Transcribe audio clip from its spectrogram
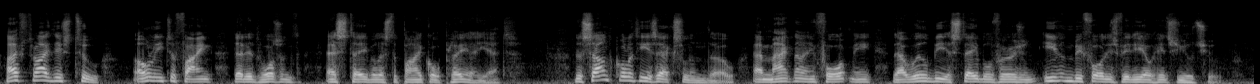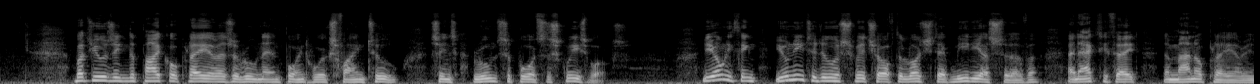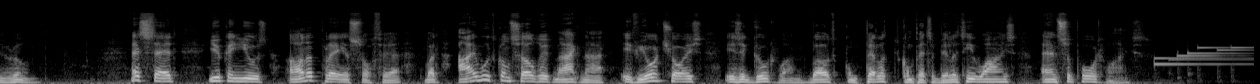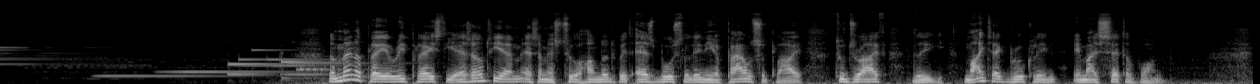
I've tried this too, only to find that it wasn't as stable as the Picore player yet. The sound quality is excellent though and Magna informed me there will be a stable version even before this video hits YouTube. But using the Picore player as a Roon endpoint works fine too, since Roon supports the Squeezebox. The only thing you need to do is switch off the Logitech media server and activate the Mano player in Roon. As said, you can use other player software but I would consult with Magna if your choice is a good one, both compatibility wise and support wise. The Mano player replaced the SOTM SMS200 with S-Booster linear power supply to drive the Mytek Brooklyn in my setup 1.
